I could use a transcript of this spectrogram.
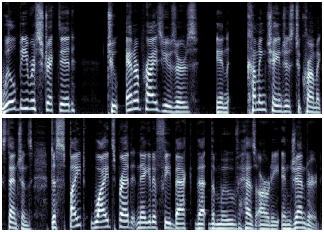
will be restricted to enterprise users in coming changes to Chrome extensions, despite widespread negative feedback that the move has already engendered.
